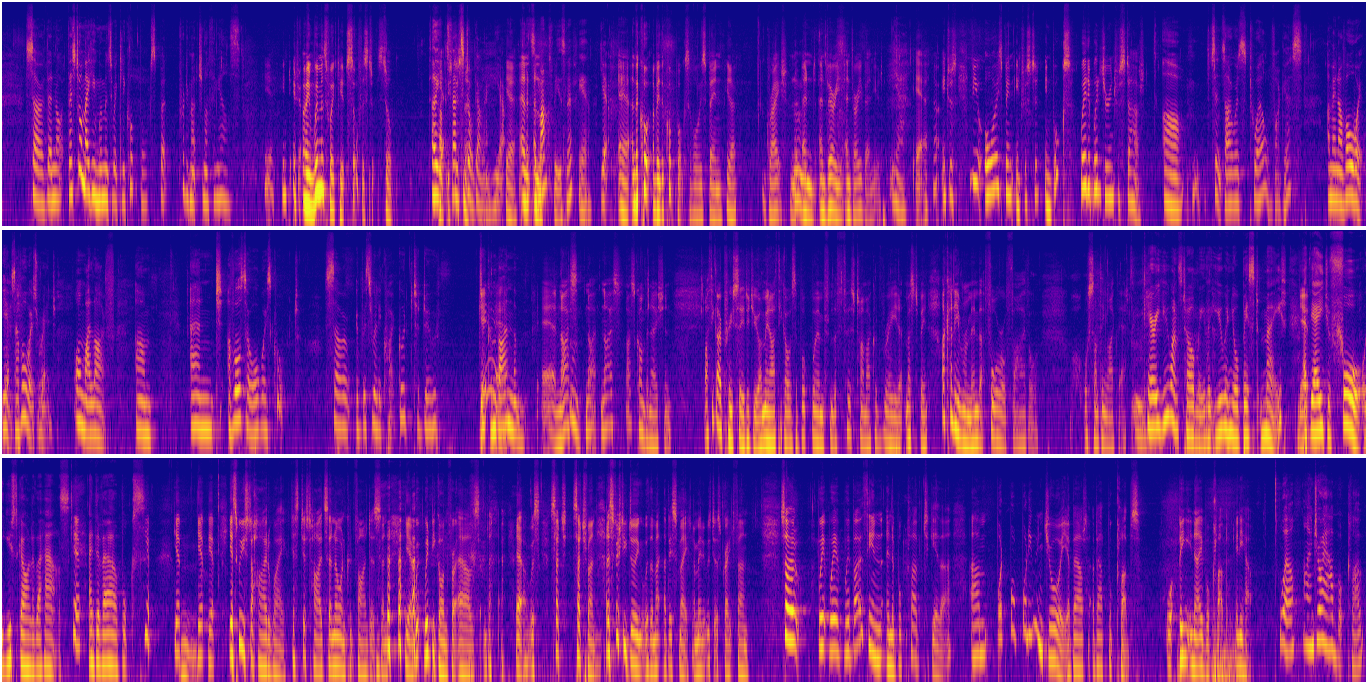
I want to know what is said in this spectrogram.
So they're not. They're still making Women's Weekly cookbooks, but pretty much nothing else. Yeah, I mean, Women's Weekly itself is st- still. Oh yes, that's still it? going. Yeah, yeah, and it's and a monthly, isn't it? Yeah, yeah, yeah. And the cook, I mean, the cookbooks have always been, you know, great and, mm. and, and very and very valued. Yeah, yeah. No, interest. Have you always been interested in books? Where did where did your interest start? Oh, since I was twelve, I guess. I mean, I've always yes, I've always read all my life. Um, and I've also always cooked. So it was really quite good to do, to yeah. combine them. Yeah, nice, mm. ni- nice, nice combination. I think I preceded you. I mean, I think I was a bookworm from the first time I could read. It must have been, I can't even remember, four or five or or something like that. Mm. Kerry, you once told me that you and your best mate, yep. at the age of four, used to go into the house yep. and devour books. Yep. Yep, mm. yep, yep. Yes, we used to hide away, just just hide so no one could find us, and yeah, we, would be gone for hours. And, yeah, it was such such fun, and especially doing it with a, ma- a best mate. I mean, it was just great fun. So we're we're, we're both in, in a book club together. Um, what, what what do you enjoy about about book clubs? What being in a book club, anyhow? Well, I enjoy our book club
